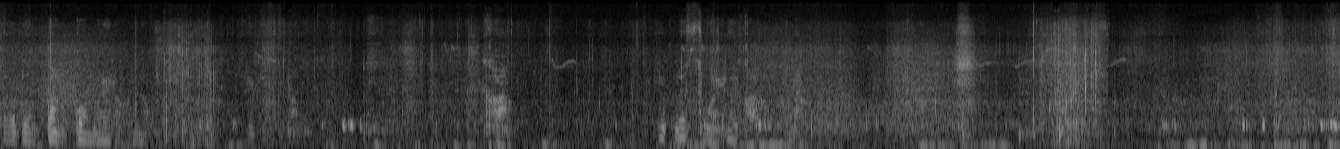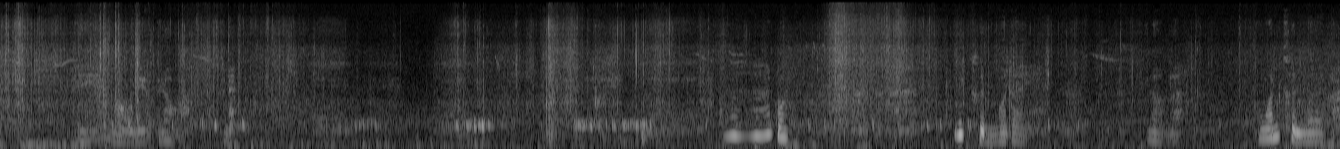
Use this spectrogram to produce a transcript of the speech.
สาวเดินตั้งกล่องไว้หรอกพี่น้องเยวดูพี่น้องค่ะเยอะและสวยเลยค่ะนะเอ๊ะเงาเนี่ยพี่น้องอะนะอ่าเบิ่งนี่ ขึ้นบ่ได้พี่น้องละม้วนขึ้นบ่ได้ค่ะ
